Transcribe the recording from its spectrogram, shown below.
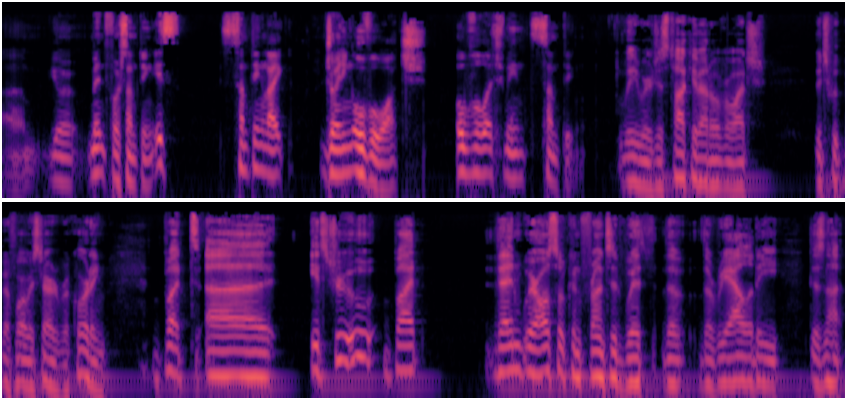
um, you're meant for something. It's something like joining Overwatch. Overwatch means something. we were just talking about Overwatch between, before we started recording, but uh, It's true, but then we're also confronted with the the reality does not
